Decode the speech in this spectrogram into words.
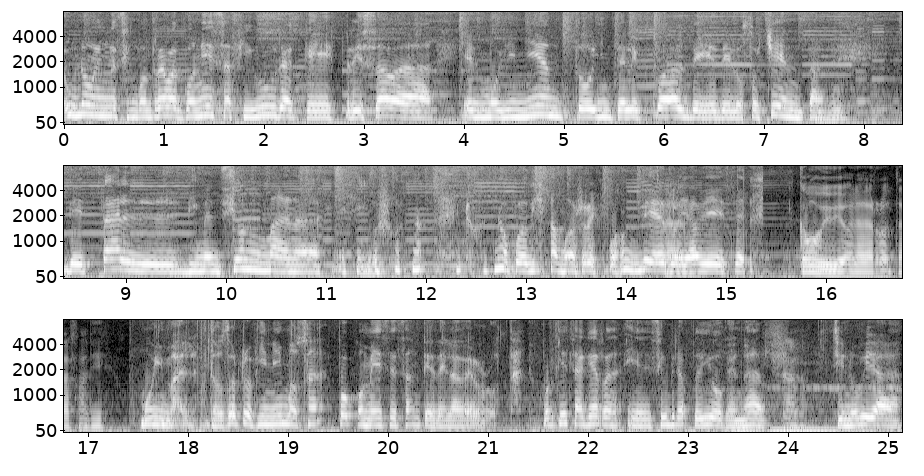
uno se encontraba con esa figura que expresaba el movimiento intelectual de, los 80, de tal dimensión humana, no, no podíamos responderle a veces. ¿Cómo vivió la derrota, Fanny? Muy mal. Nosotros vinimos pocos meses antes de la derrota, porque esa guerra eh, se hubiera podido ganar si no hubiera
